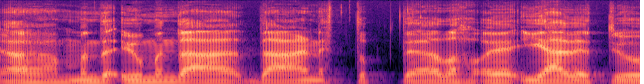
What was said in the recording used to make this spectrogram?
Ja, ja, men det, jo, men det er, det er nettopp det. da. Og jeg, jeg vet jo,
